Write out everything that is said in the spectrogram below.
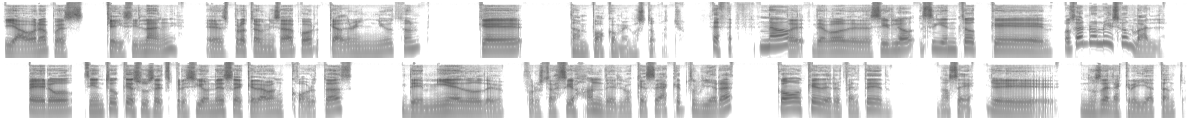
Y ahora, pues, Casey Lang es protagonizada por Catherine Newton, que tampoco me gustó mucho. No. Debo de decirlo. Siento que, o sea, no lo hizo mal, pero siento que sus expresiones se quedaban cortas de miedo, de frustración, de lo que sea que tuviera, como que de repente, no sé, eh, no se la creía tanto.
